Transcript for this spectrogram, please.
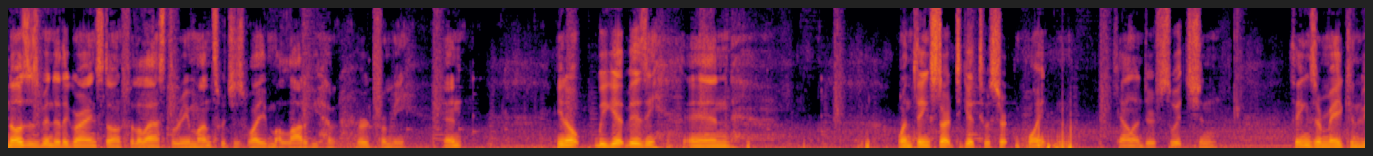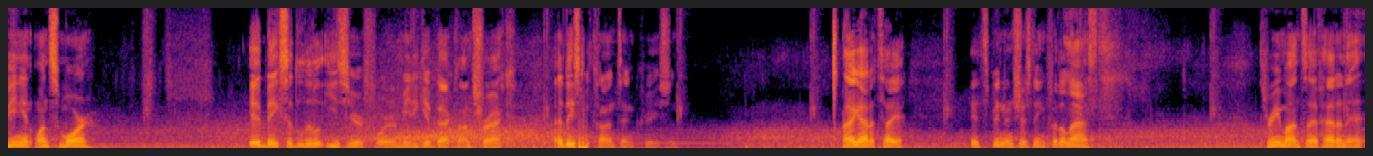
nose has been to the grindstone for the last three months, which is why a lot of you haven't heard from me. And you know, we get busy, and when things start to get to a certain point, and calendars switch and things are made convenient once more, it makes it a little easier for me to get back on track, at least with content creation. I gotta tell you, it's been interesting for the last three months. I've had an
